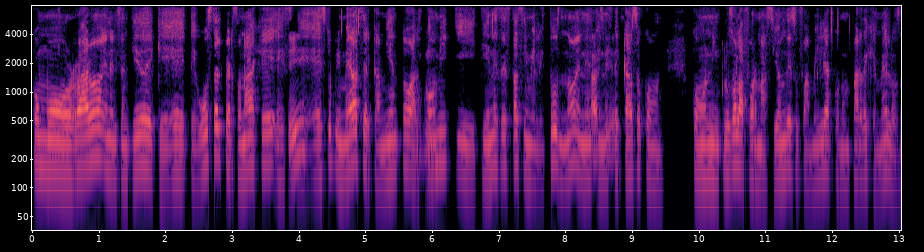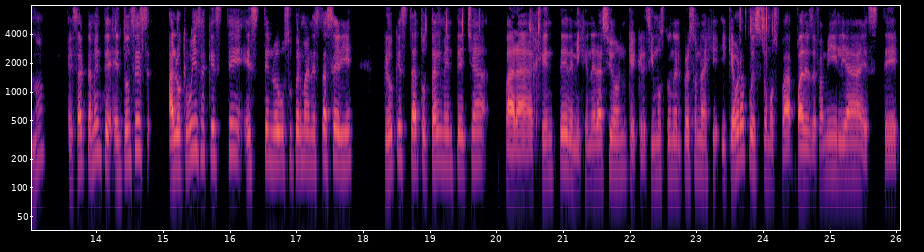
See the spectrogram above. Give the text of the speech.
como raro en el sentido de que eh, te gusta el personaje, este, es tu primer acercamiento al cómic y tienes esta similitud, ¿no? En, en este caso con, con incluso la formación de su familia con un par de gemelos, ¿no? Exactamente. Entonces, a lo que voy es a que este, este nuevo Superman, esta serie, creo que está totalmente hecha para gente de mi generación que crecimos con el personaje y que ahora pues somos padres de familia, este,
